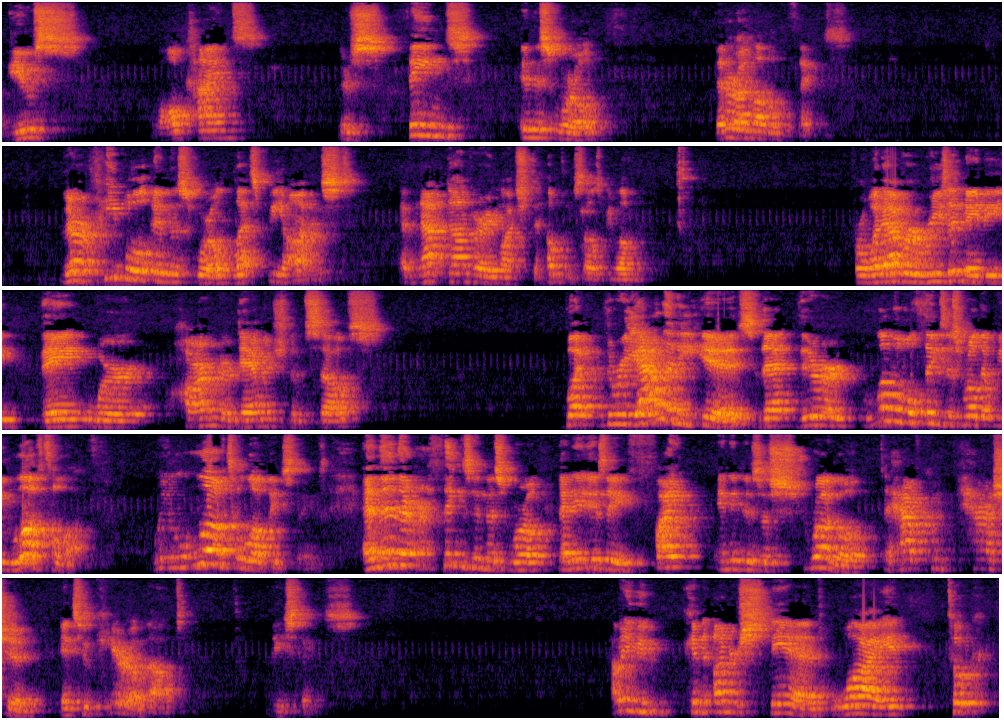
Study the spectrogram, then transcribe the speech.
abuse of all kinds. There's things in this world that are unlovable things. There are people in this world, let's be honest, have not done very much to help themselves be lovable. For whatever reason, maybe they were harmed or damaged themselves. But the reality is that there are lovable things in this world that we love to love. We love to love these things. And then there are things in this world that it is a fight and it is a struggle to have compassion and to care about these things. How many of you can understand why it took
